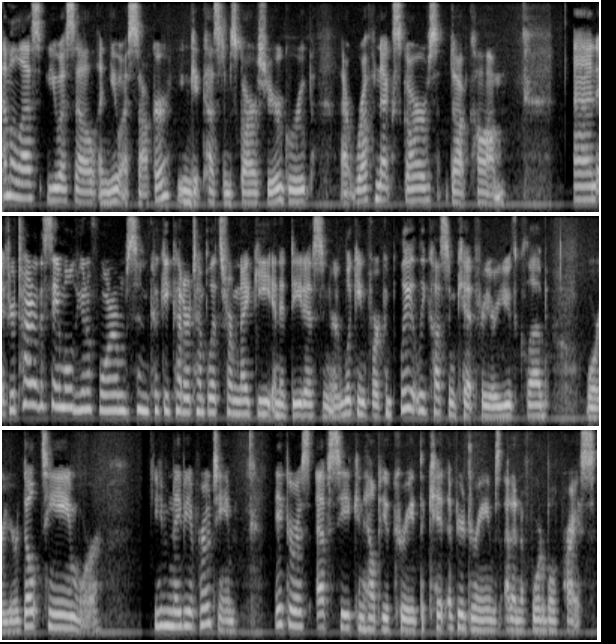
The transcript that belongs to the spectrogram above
MLS, USL, and US Soccer. You can get custom scarves for your group at ruffneckscarves.com. And if you're tired of the same old uniforms and cookie cutter templates from Nike and Adidas, and you're looking for a completely custom kit for your youth club or your adult team or even maybe a pro team, Icarus FC can help you create the kit of your dreams at an affordable price.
